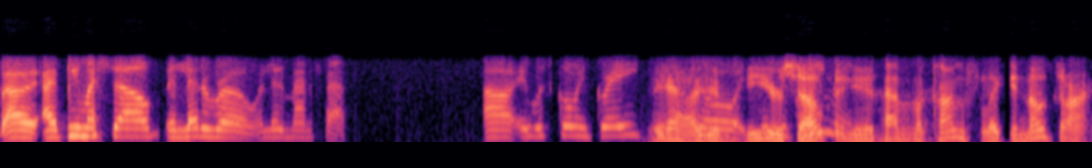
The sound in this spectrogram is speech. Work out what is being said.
Uh, I be myself and let it roll and let it manifest. Uh, it was going great. Yeah, So, you'd be yourself and you'd have a conflict in no time.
